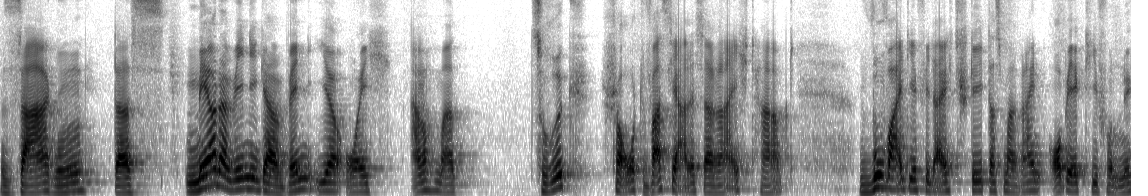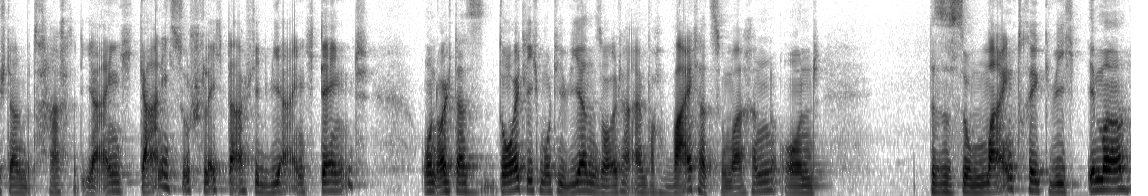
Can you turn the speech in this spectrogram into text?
sagen, dass mehr oder weniger, wenn ihr euch einfach mal zurückschaut, was ihr alles erreicht habt, wo weit ihr vielleicht steht, dass man rein objektiv und nüchtern betrachtet, ihr eigentlich gar nicht so schlecht dasteht, wie ihr eigentlich denkt und euch das deutlich motivieren sollte, einfach weiterzumachen. Und das ist so mein Trick, wie ich immer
